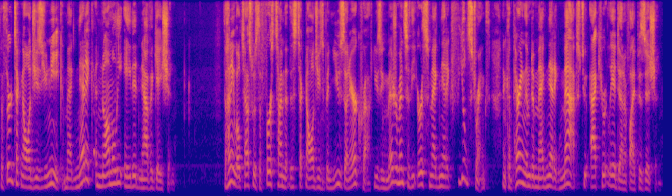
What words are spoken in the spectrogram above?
The third technology is unique magnetic anomaly aided navigation. The Honeywell test was the first time that this technology has been used on aircraft using measurements of the Earth's magnetic field strength and comparing them to magnetic maps to accurately identify position.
